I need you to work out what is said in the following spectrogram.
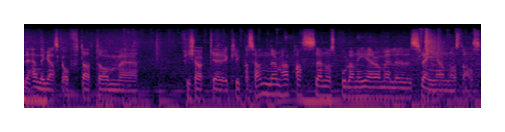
Det händer ganska ofta att de eh, försöker klippa sönder de här passen och spola ner dem eller slänga dem någonstans.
